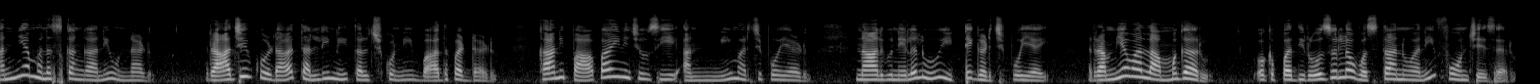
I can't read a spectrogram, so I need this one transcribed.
అన్యమనస్కంగానే ఉన్నాడు. రాజీవ్ కూడా తల్లిని తలుచుకొని బాధపడ్డాడు. కానీ పాపాయిని చూసి అన్నీ మర్చిపోయాడు. నాలుగు నెలలు ఇట్టే గడిచిపోయాయి. రమ్య వాళ్ళ అమ్మగారు ఒక పది రోజుల్లో వస్తాను అని ఫోన్ చేశారు.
